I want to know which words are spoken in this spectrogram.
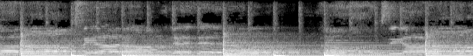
sekarang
